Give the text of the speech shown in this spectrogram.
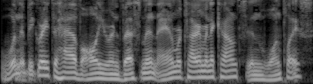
Wouldn't it be great to have all your investment and retirement accounts in one place?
